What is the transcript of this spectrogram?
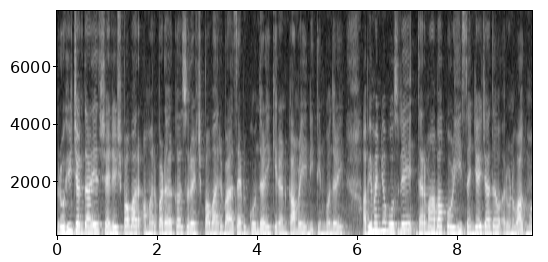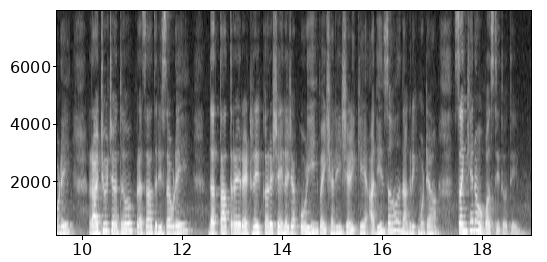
रोहित जगदाळे शैलेश पवार अमर पडळकर सुरेश पवार बाळासाहेब गोंधळे किरण कांबळे नितीन गोंधळे अभिमन्यू भोसले धर्माबा कोळी संजय जाधव अरुण वाघमोडे राजू जाधव प्रसाद रिसवडे दत्तात्रय रेठरेकर शैलजा कोळी वैशाली शेळके आदींसह नागरिक मोठ्या संख्येनं उपस्थित होते.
